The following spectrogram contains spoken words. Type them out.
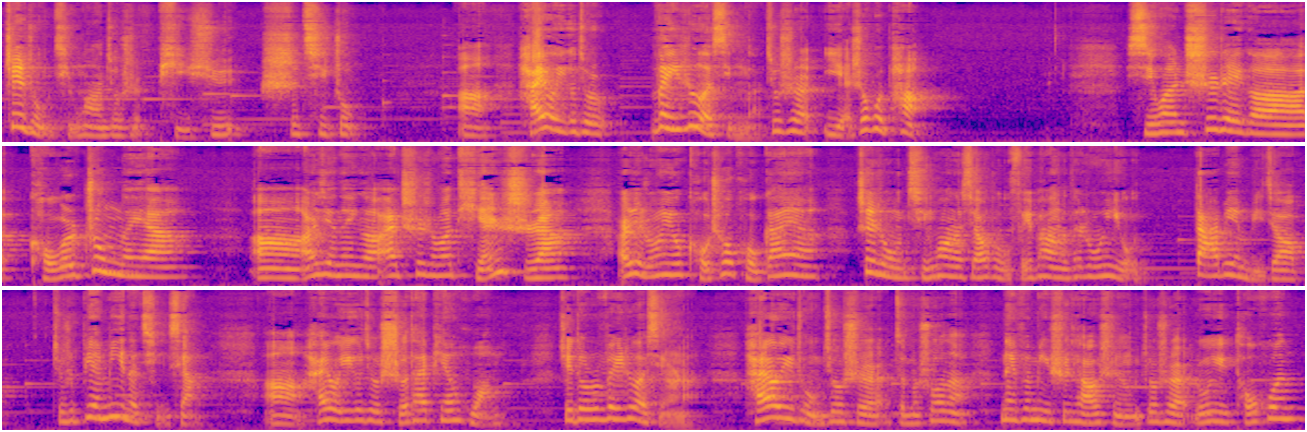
这种情况就是脾虚湿气重，啊，还有一个就是胃热型的，就是也是会胖，喜欢吃这个口味重的呀，啊，而且那个爱吃什么甜食啊，而且容易有口臭、口干呀这种情况的小主肥胖呢，它容易有大便比较就是便秘的倾向啊。还有一个就是舌苔偏黄，这都是胃热型的。还有一种就是怎么说呢？内分泌失调型，就是容易头昏、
